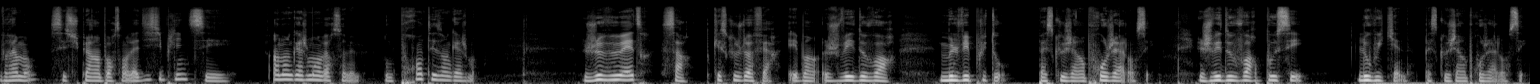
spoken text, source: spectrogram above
Vraiment, c'est super important. La discipline, c'est un engagement envers soi-même. Donc prends tes engagements. Je veux être ça qu'est-ce que je dois faire? Eh ben, je vais devoir me lever plus tôt parce que j'ai un projet à lancer. Je vais devoir bosser le week-end parce que j'ai un projet à lancer.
